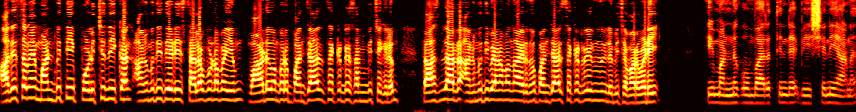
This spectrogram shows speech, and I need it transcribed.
അതേസമയം മൺഭിത്തി പൊളിച്ചു നീക്കാൻ അനുമതി തേടി സ്ഥലമുടമയും വാർഡ് മെമ്പറും പഞ്ചായത്ത് സെക്രട്ടറിയെ സമീപിച്ചെങ്കിലും തഹസിൽദാരുടെ അനുമതി വേണമെന്നായിരുന്നു പഞ്ചായത്ത് സെക്രട്ടറിയിൽ നിന്ന് ലഭിച്ച മറുപടി. ഈ മണ്ണ് കൂമ്പാരത്തിന്റെ ഭീഷണിയാണ്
